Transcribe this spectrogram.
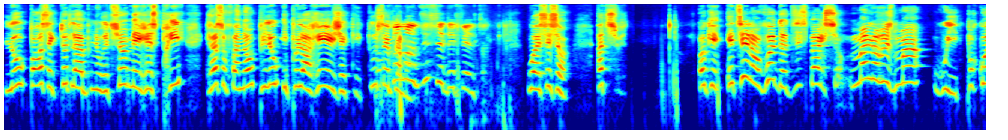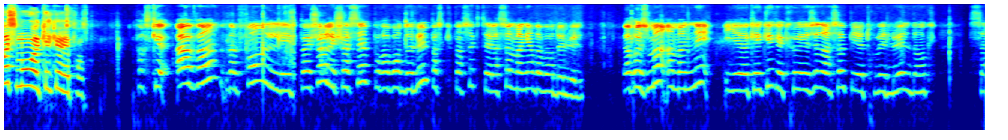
L'eau passe avec toute la nourriture, mais reste pris grâce au fanaux. Puis l'eau, il peut la réinjecter, tout simplement. Autrement dit, c'est des filtres? Ouais, c'est ça. À de suite. Ok. Est-il en voie de disparition? Malheureusement, oui. Pourquoi, Simon a quelques réponses? Parce que avant, dans le fond, les pêcheurs les chassaient pour avoir de l'huile parce qu'ils pensaient que c'était la seule manière d'avoir de l'huile. Heureusement, à un moment donné, il y a quelqu'un qui a creusé dans le sol puis il a trouvé de l'huile, donc ça,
